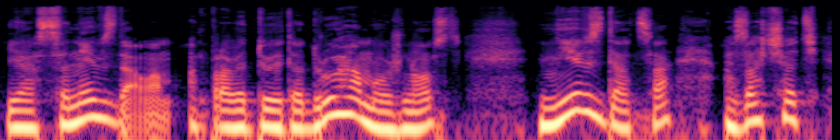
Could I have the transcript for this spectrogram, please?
ja sa nevzdávam. A práve tu je tá druhá možnosť, nevzdať sa a začať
